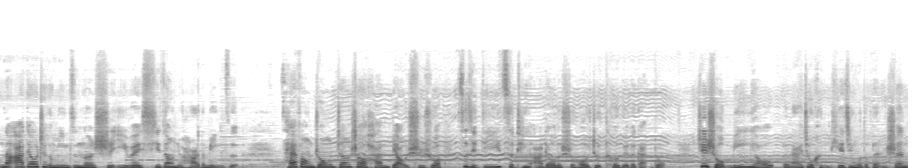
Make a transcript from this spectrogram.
那阿刁这个名字呢，是一位西藏女孩的名字。采访中，张韶涵表示说自己第一次听阿刁的时候就特别的感动。这首民谣本来就很贴近我的本身，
